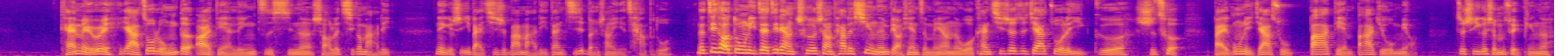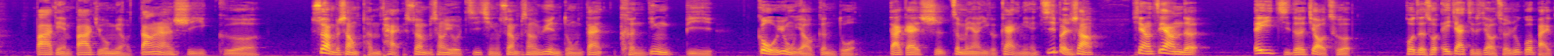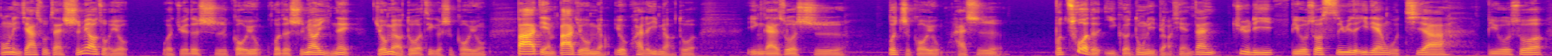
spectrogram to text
凯美瑞、亚洲龙的2.0自吸呢，少了七个马力，那个是一百七十八马力，但基本上也差不多。那这套动力在这辆车上，它的性能表现怎么样呢？我看汽车之家做了一个实测，百公里加速八点八九秒，这是一个什么水平呢？八点八九秒当然是一个算不上澎湃，算不上有激情，算不上运动，但肯定比够用要更多，大概是这么样一个概念。基本上像这样的 A 级的轿车，或者说 A 加级的轿车，如果百公里加速在十秒左右，我觉得是够用，或者十秒以内，九秒多这个是够用，八点八九秒又快了一秒多，应该说是不止够用，还是不错的一个动力表现。但距离比如说思域的 1.5T 啊，比如说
